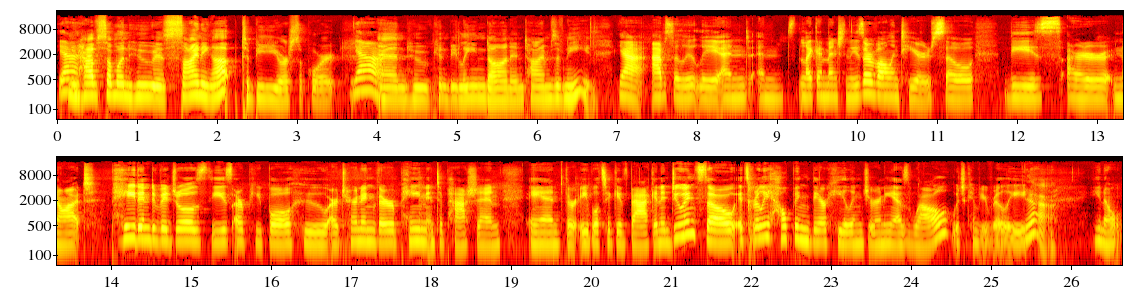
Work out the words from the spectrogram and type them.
yeah. You have someone who is signing up to be your support. Yeah. And who can be leaned on in times of need. Yeah, absolutely. And and like I mentioned, these are volunteers. So these are not paid individuals. These are people who are turning their pain into passion and they're able to give back. And in doing so, it's really helping their healing journey as well, which can be really Yeah. you know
